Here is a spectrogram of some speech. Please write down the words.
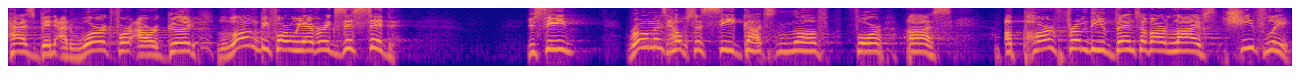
has been at work for our good long before we ever existed. You see, Romans helps us see God's love for us apart from the events of our lives, chiefly,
